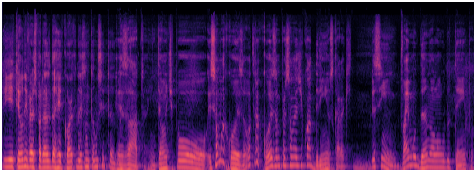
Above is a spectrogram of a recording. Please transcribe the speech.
E tem o universo paralelo da Record que nós não estamos citando. Exato. Então, tipo, isso é uma coisa. Outra coisa é um personagem de quadrinhos, cara, que, assim, vai mudando ao longo do tempo.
